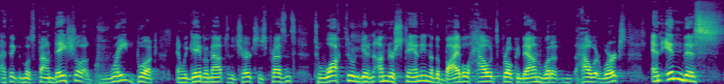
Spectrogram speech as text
I think, the most foundational, a great book, and we gave them out to the church's presence to walk through and get an understanding of the Bible, how it's broken down, what it, how it works. And in this,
